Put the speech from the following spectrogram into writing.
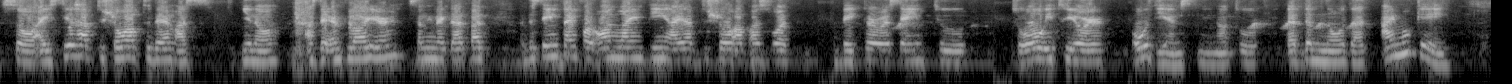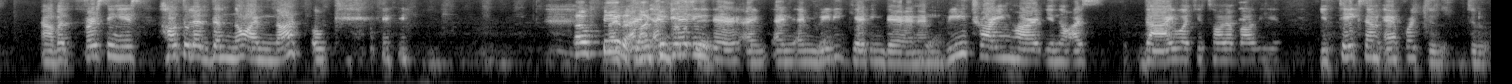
So i still have to show up to them as you know as their employer something like that but at the same time for online thing i have to show up as what victor was saying to to owe it to your audience you know to let them know that i'm okay uh, but first thing is how to let them know i'm not okay They'll feel but it. I'm, like I'm getting there. I'm, I'm, I'm really getting there, and I'm really trying hard. You know, as Di what you thought about you, you take some effort to to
